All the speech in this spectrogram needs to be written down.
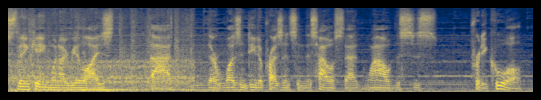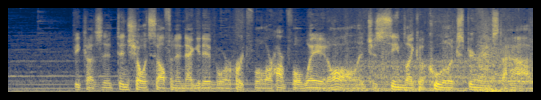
Was thinking when I realized that there was indeed a presence in this house that, wow, this is pretty cool because it didn't show itself in a negative or hurtful or harmful way at all. It just seemed like a cool experience to have.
